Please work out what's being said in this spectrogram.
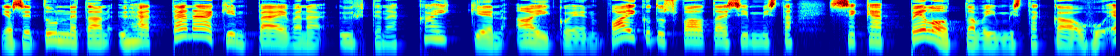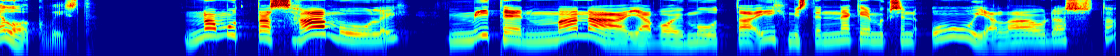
ja se tunnetaan yhä tänäkin päivänä yhtenä kaikkien aikojen vaikutusvaltaisimmista sekä pelottavimmista kauhuelokuvista. No mutta Samuli, miten manaaja voi muuttaa ihmisten näkemyksen uujalaudasta?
